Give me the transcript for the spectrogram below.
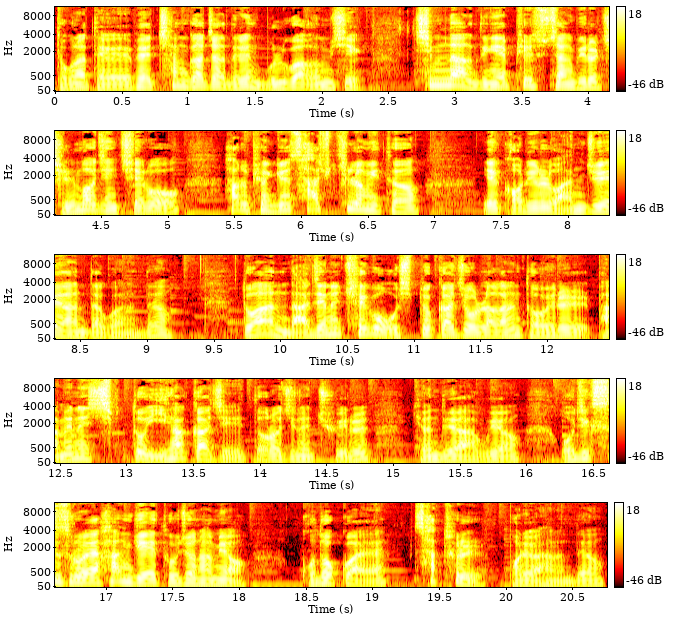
더구나 대회 참가자들은 물과 음식, 침낭 등의 필수 장비를 짊어진 채로 하루 평균 40km의 거리를 완주해야 한다고 하는데요. 또한 낮에는 최고 50도까지 올라가는 더위를 밤에는 10도 이하까지 떨어지는 추위를 견뎌야 하고요. 오직 스스로의 한계에 도전하며 고독과의 사투를 벌여야 하는데요.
